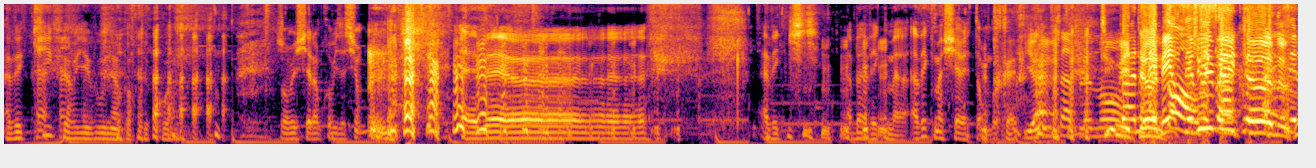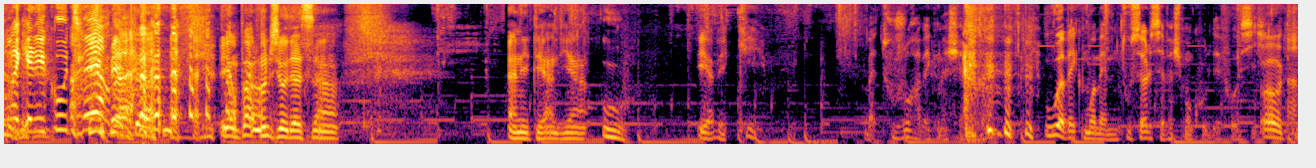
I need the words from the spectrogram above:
avec qui feriez-vous n'importe quoi? Jean-Michel Improvisation. eh ben, euh, Avec qui? Ah bah avec, ma, avec ma chère et tendre. Très bien. Tout simplement. Tu m'étonnes. Tu m'étonnes. C'est vrai qu'elle écoute, merde Et en parlant de Jodassin, un été indien où et avec qui? Bah, toujours avec ma chère. Ou avec moi-même, tout seul, c'est vachement cool des fois aussi. Ok. Ah,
